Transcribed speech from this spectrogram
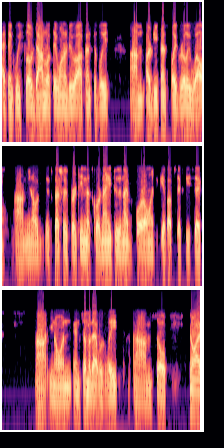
I think we slowed down what they want to do offensively. Um, our defense played really well. Um, you know, especially for a team that scored 92 the night before, only to give up 66. Uh, you know, and and some of that was late. Um, so, you know, I,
